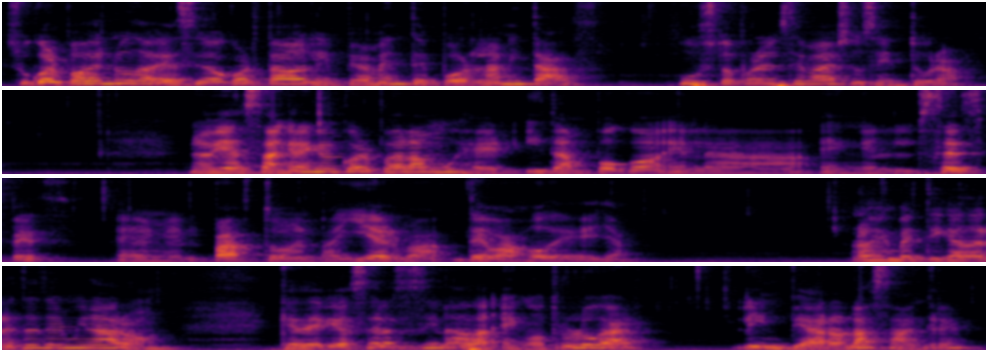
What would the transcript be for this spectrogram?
Su cuerpo desnudo había sido cortado limpiamente por la mitad, justo por encima de su cintura. No había sangre en el cuerpo de la mujer y tampoco en el césped, en el pasto, en la hierba debajo de ella. Los investigadores determinaron que debió ser asesinada en otro lugar, limpiaron la sangre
